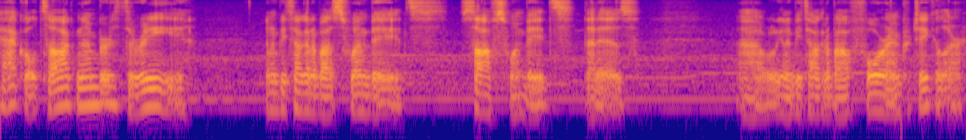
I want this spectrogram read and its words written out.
Tackle Talk number three. I'm going to be talking about swim baits, soft swim baits, that is. Uh, we're going to be talking about four in particular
